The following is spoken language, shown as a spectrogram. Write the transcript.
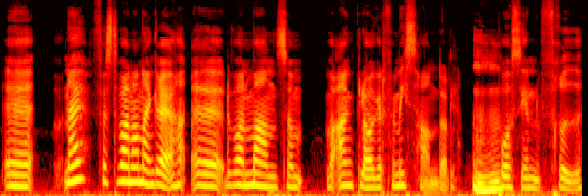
Eh, nej, fast det var en annan grej. Han, eh, det var en man som var anklagad för misshandel Mhm. på sin fru.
